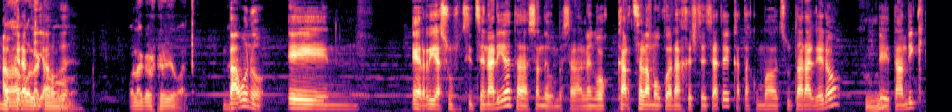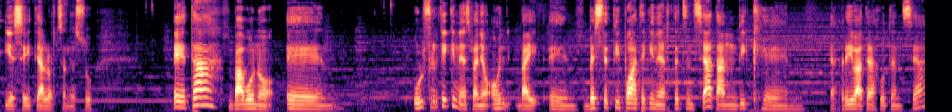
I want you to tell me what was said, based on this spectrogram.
Aukera pila olako, daude. olako jolio bat. Ba, bueno, en... herria zuntzitzen ari da, eta esan dugun bezala, lehenko kartzela mokora gesten zate, katakumba batzutara gero, Mhm. eta handik ies egitea lortzen duzu. Eta, ba, bueno, en... Ulfrikekin ez, baina oin, bai, en, beste tipo batekin ertetzen zea, eta handik en, herri batera juten zea,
